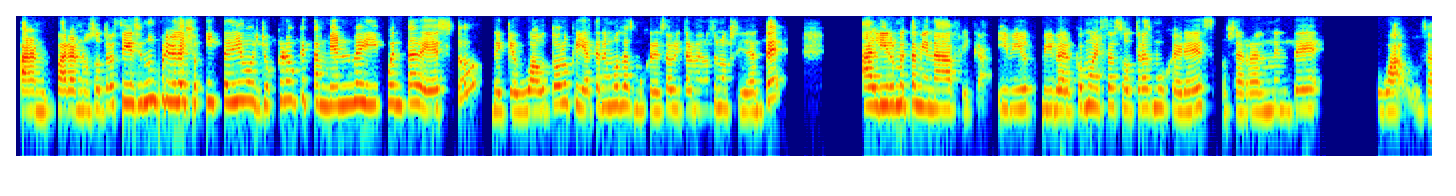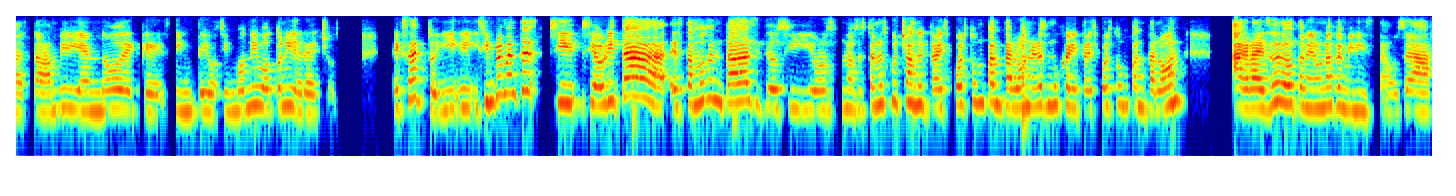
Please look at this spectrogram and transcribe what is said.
para, para nosotras sigue siendo un privilegio. Y te digo, yo creo que también me di cuenta de esto, de que, wow, todo lo que ya tenemos las mujeres ahorita, al menos en Occidente, al irme también a África y, y ver cómo esas otras mujeres, o sea, realmente wow, o sea, estaban viviendo de que sin, digo, sin voz ni voto ni derechos. Exacto, y, simplemente si, si ahorita estamos sentadas y si nos, están escuchando y traes puesto un pantalón, eres mujer y traes puesto un pantalón, agradeces también a una feminista. O sea,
